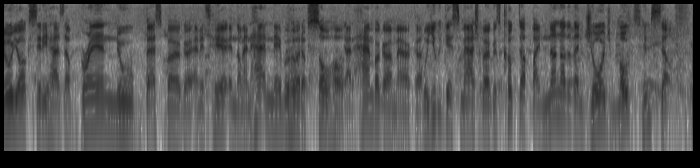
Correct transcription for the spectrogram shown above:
New York City has a brand new best burger, and it's here in the Manhattan neighborhood of Soho at Hamburger America, where you could get smash burgers cooked up by none other than George Motz himself.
